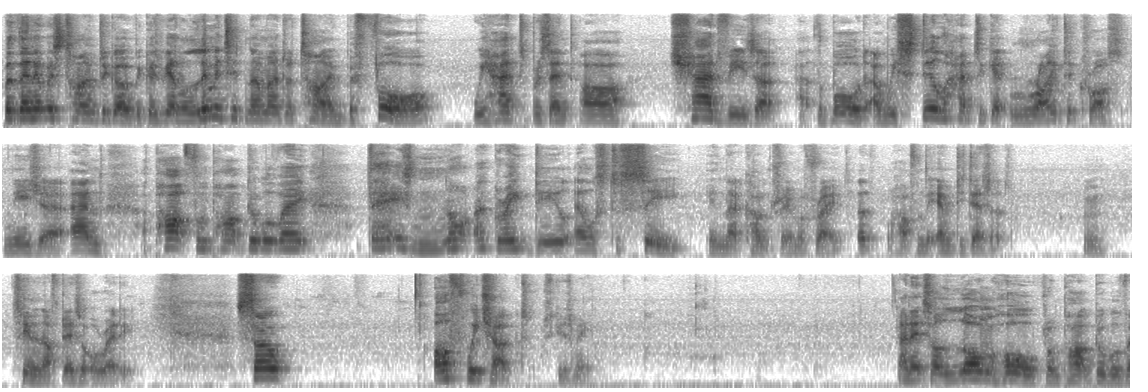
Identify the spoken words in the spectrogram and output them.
But then it was time to go because we had a limited amount of time before we had to present our Chad visa at the border, and we still had to get right across Niger. And apart from Parc W, there is not a great deal else to see in that country, I'm afraid, apart from the empty desert. Hmm. Seen enough desert already. So off we chugged, excuse me. And it's a long haul from Parc W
